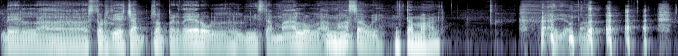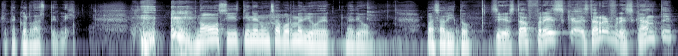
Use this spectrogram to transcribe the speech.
de las tortillas echadas a perder o el ni está mal o la masa, güey. Está mal. Ay, que te acordaste, güey. no, sí, tienen un sabor medio, de- medio pasadito. Sí, está fresca, está refrescante,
